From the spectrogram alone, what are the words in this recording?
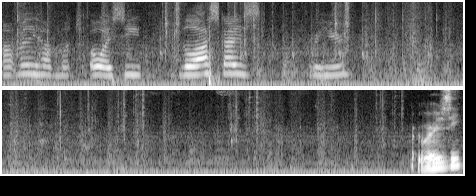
I don't really have much. Oh, I see. The last guy's over here. Wait, where is he?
